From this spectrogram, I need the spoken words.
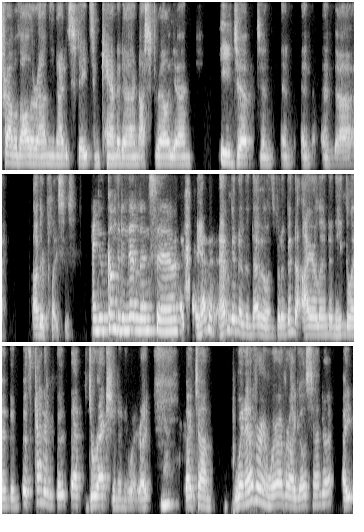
traveled all around the United States and Canada and Australia and Egypt and and and and uh, other places. And you come to the Netherlands. Uh, I haven't I haven't been to the Netherlands, but I've been to Ireland and England, and it's kind of the, that direction anyway, right? Yeah. But um, whenever and wherever I go, Sandra, I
